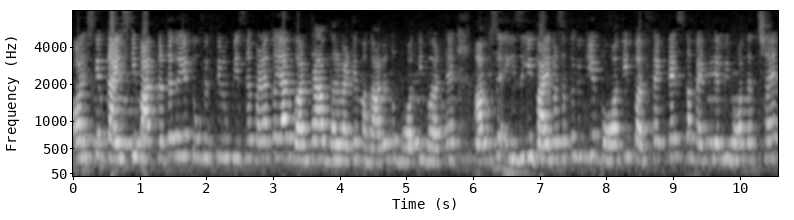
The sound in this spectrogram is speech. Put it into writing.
और इसके प्राइस की बात करते हैं तो ये टू फिफ्टी रुपीज़ में पड़ा है। तो यार वर्थ है, आप घर बैठे मंगा रहे हो तो बहुत ही वर्थ है। आप इसे इजीली बाय कर सकते हो, क्योंकि ये बहुत ही परफेक्ट है। इसका मटेरियल भी बहुत अच्छा है।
